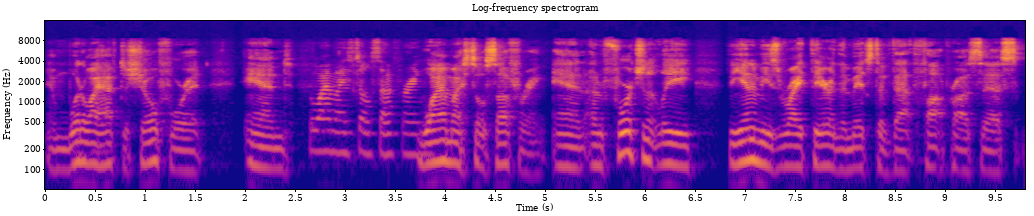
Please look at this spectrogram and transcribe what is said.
and what do I have to show for it? And why am I still suffering? Why am I still suffering? And unfortunately, the enemy's right there in the midst of that thought process.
